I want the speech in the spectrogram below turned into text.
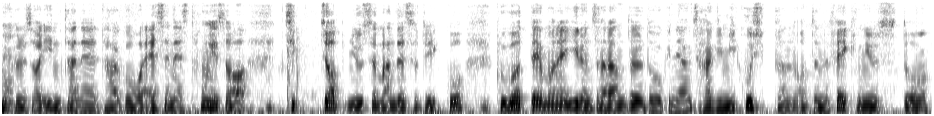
네. 그래서 인터넷하고 SNS 통해서 직접 뉴스 만들 수도 있고 그것 때문에 이런 사람들도 그냥 자기 믿고 싶은 어떤 페이크 뉴스도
